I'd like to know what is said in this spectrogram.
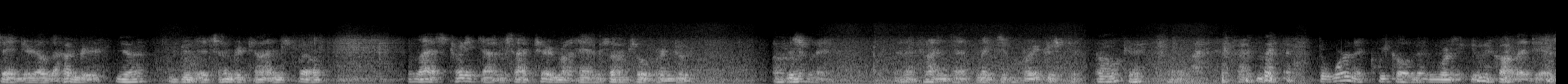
said, you know, the hundred. Yeah? You do this hundred times. Well, the last twenty times, I turn my hands arms over and do it Uh-huh. this way, and I find that makes it more interesting. Oh, okay. The Wernick, we call that. what do you call it? Yes.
